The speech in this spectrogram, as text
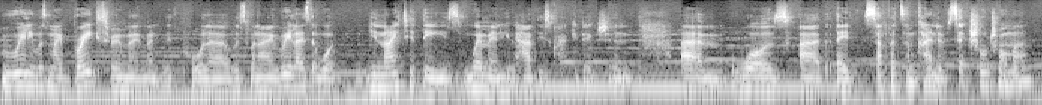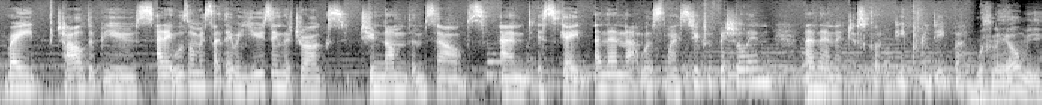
really was my breakthrough moment with Paula was when I realized that what united these women who had these crack addiction um, was uh, that they'd suffered some kind of sexual trauma, rape, child abuse, and it was almost like they were using the drugs to numb themselves and escape. And then that was my superficial in, and then it just got deeper and deeper. With Naomie,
